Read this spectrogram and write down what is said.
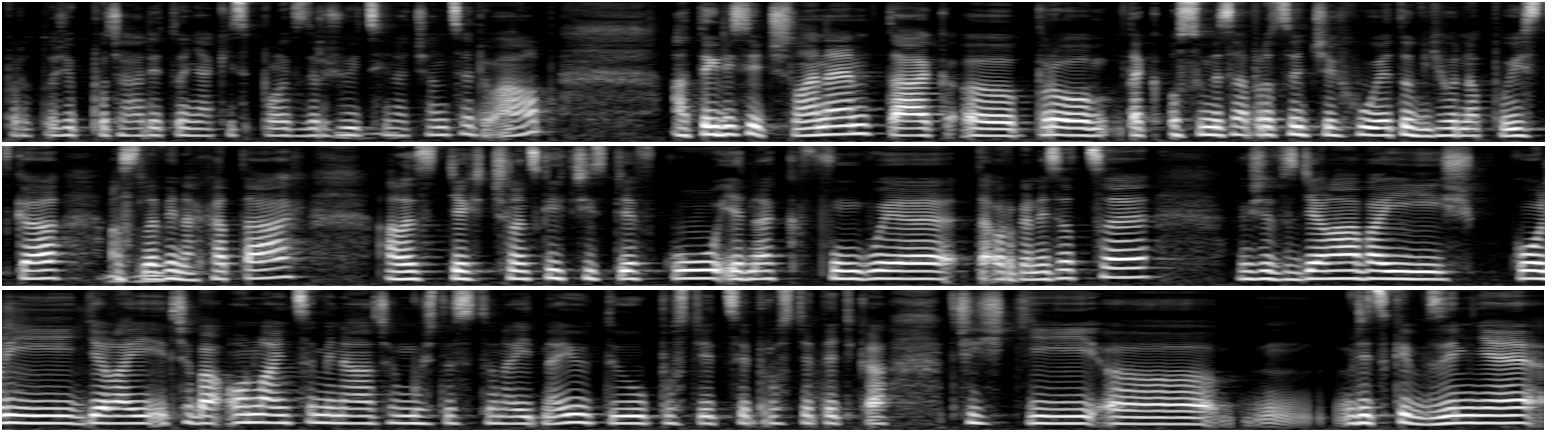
protože pořád je to nějaký spolek zdržující na čance do Alp. A ty, když jsi členem, tak eh, pro tak 80% Čechů je to výhodná pojistka a mhm. slevy na chatách, ale z těch členských příspěvků jednak funguje ta organizace, takže vzdělávají, školí, dělají i třeba online semináře, můžete si to najít na YouTube, pustit si prostě teďka příští, uh, vždycky v zimě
